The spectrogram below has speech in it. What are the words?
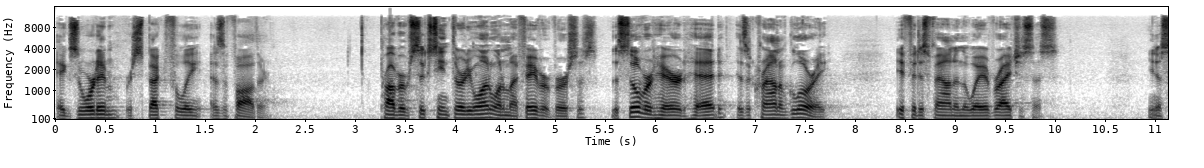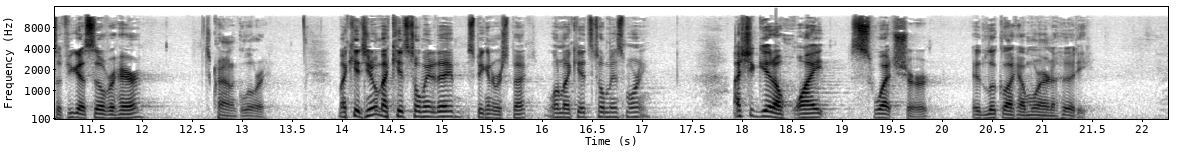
exhort him respectfully as a father. Proverbs 16:31, one of my favorite verses. The silver-haired head is a crown of glory if it is found in the way of righteousness. You know, so if you got silver hair, it's a crown of glory. My kids, you know what my kids told me today? Speaking of respect, one of my kids told me this morning, I should get a white sweatshirt. It'd look like I'm wearing a hoodie.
